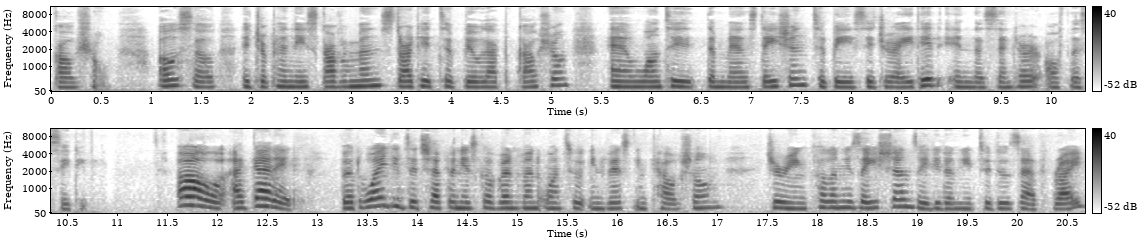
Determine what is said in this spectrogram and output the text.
Kaohsiung. Also, the Japanese government started to build up Kaohsiung and wanted the main station to be situated in the center of the city. Oh, I get it. But why did the Japanese government want to invest in Kaohsiung? During colonization, they didn't need to do that, right?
